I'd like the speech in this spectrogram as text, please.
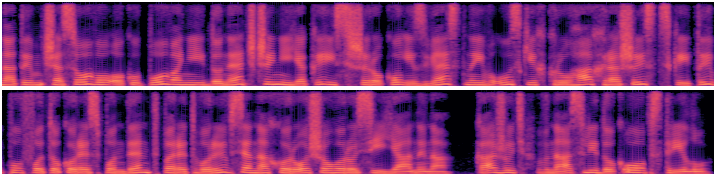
На тимчасово окупованій Донеччині якийсь широко ізвісний в узких кругах рашистський типу фотокореспондент перетворився на хорошого росіянина. Кажуть, внаслідок обстрілу.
